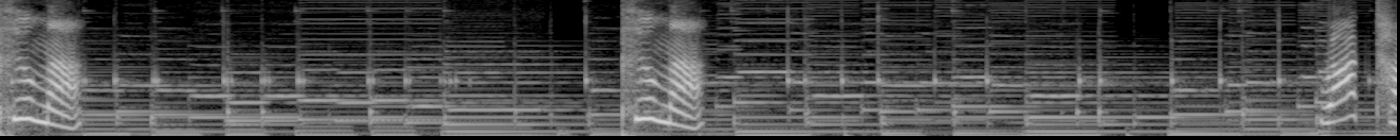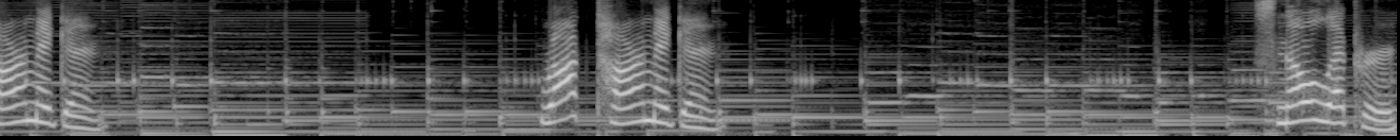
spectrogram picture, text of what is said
Puma. Puma Rock ptarmigan. Rock ptarmigan. Snow leopard.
